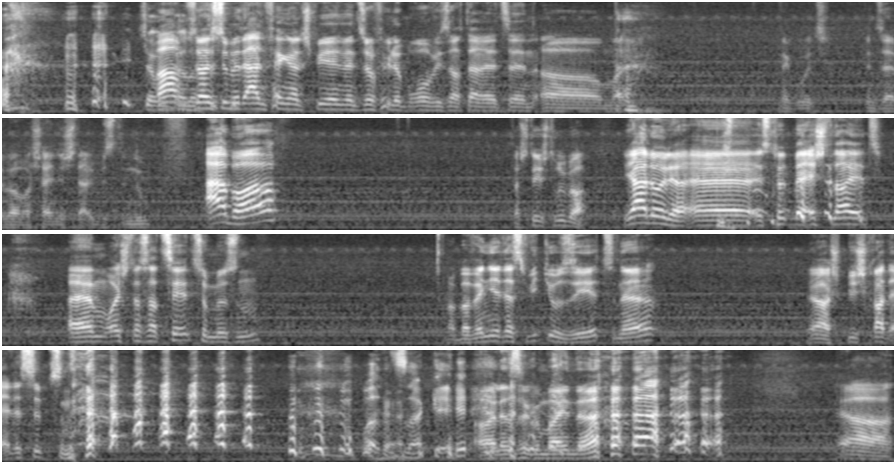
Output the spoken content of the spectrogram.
Warum sollst du mit Anfängern spielen, wenn so viele Profis auf der Welt sind? Oh Mann. Na gut, bin selber wahrscheinlich der übelste Noob. Aber. Da stehe ich drüber. Ja, Leute, äh, es tut mir echt leid, ähm, euch das erzählen zu müssen. Aber wenn ihr das Video seht, ne? Ja, spiele ich gerade LS17. Was ein Sack, ey. Aber das ist so gemein, ne? ja,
